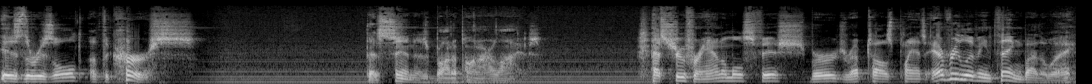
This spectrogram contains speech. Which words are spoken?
is the result of the curse that sin has brought upon our lives. That's true for animals, fish, birds, reptiles, plants, every living thing, by the way.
